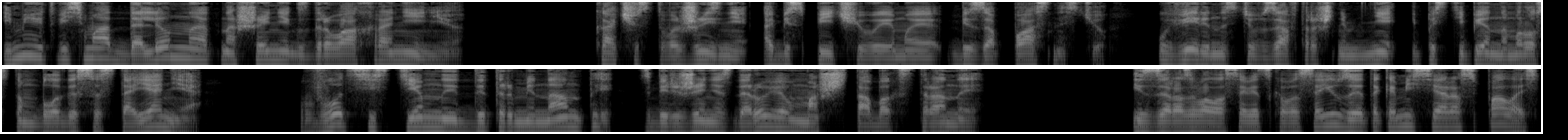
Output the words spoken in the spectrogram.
имеют весьма отдаленное отношение к здравоохранению, качество жизни, обеспечиваемое безопасностью, уверенностью в завтрашнем дне и постепенным ростом благосостояния, вот системные детерминанты сбережения здоровья в масштабах страны. Из-за развала Советского Союза эта комиссия распалась,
